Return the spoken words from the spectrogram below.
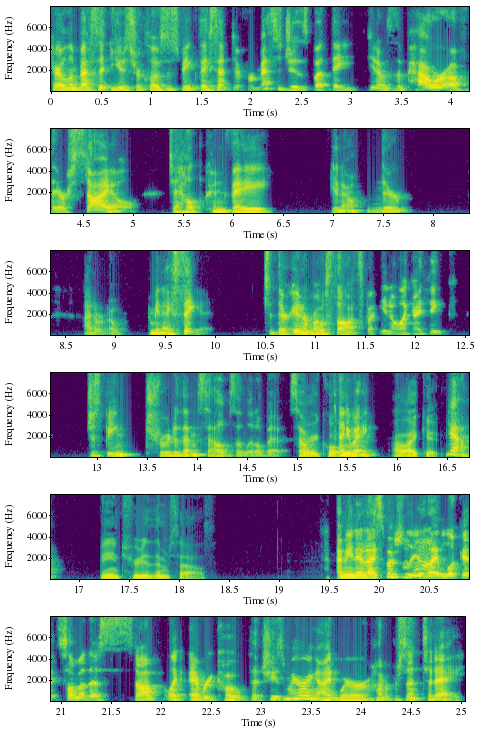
Carolyn Bessette used her clothes to speak. They sent different messages, but they, you know, it's the power of their style to help convey, you know, Mhm. their, I don't know. I mean, I say it to their innermost thoughts, but you know, like I think just being true to themselves a little bit. So Very cool. anyway, I like it. yeah. Being true to themselves. I mean, and That's what especially as I look at some of this stuff, like every coat that she's wearing, I'd wear 100% today,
